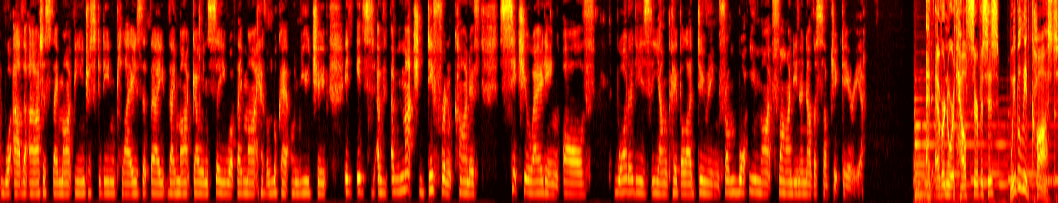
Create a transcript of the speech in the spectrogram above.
what other artists they might be interested in, plays that they they might go and see, what they might have a look at on YouTube. It, it's a, a much different kind of situating of what it is the young people are doing from what you might find in another subject area. At Evernorth Health Services, we believe costs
